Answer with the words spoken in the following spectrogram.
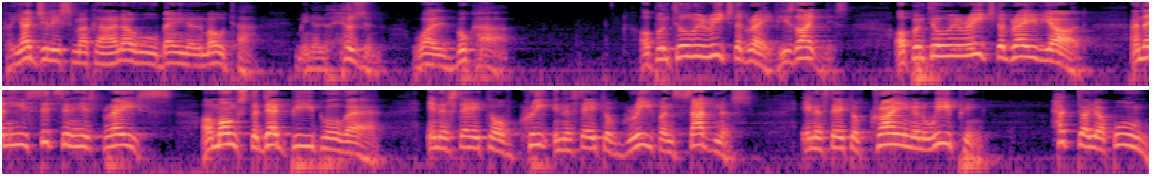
فيجلس مكانه بين الموتى من الحزن والبكاء. Up until we reach the grave, he's like this. Up until we reach the graveyard, and then he sits in his place amongst the dead people there, in a state of cre- in a state of grief and sadness, in a state of crying and weeping, حتى يقوم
